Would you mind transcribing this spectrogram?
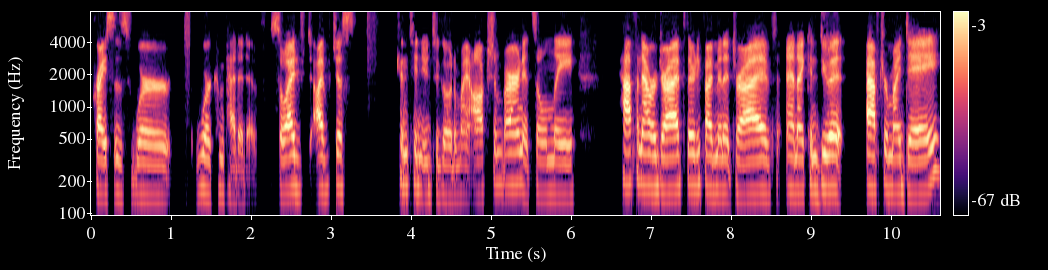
prices were were competitive. So I've I've just continued to go to my auction barn. It's only half an hour drive, 35 minute drive and I can do it after my day.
